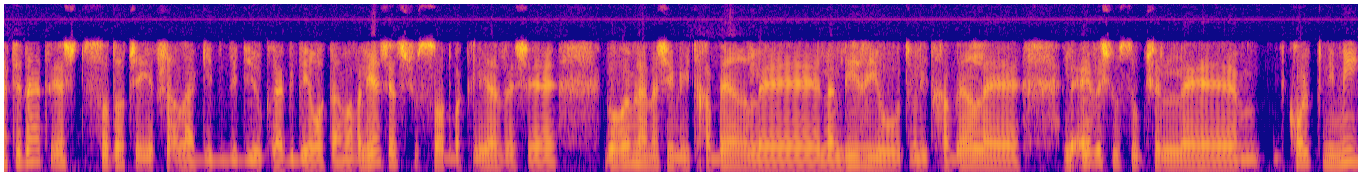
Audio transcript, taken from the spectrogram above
את יודעת, יש סודות שאי אפשר להגיד בדיוק, להגדיר אותם, אבל יש איזשהו סוד בכלי הזה שגורם לאנשים להתחבר ל... לליריות ולהתחבר ל... לאיזשהו סוג של אה, קול פנימי,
